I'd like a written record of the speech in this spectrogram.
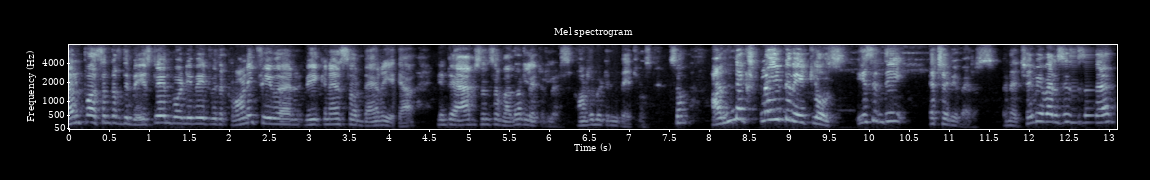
10% of the baseline body weight with a chronic fever, weakness, or diarrhea in the absence of other platelets contributing to weight loss. So, unexplained weight loss is in the HIV virus. When HIV virus is there,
